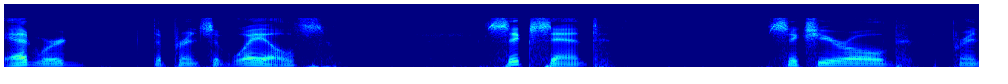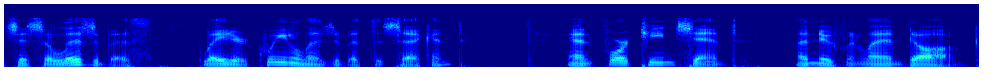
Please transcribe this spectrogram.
Edward, the Prince of Wales. Six cent, six year old Princess Elizabeth, later Queen Elizabeth II and 14 cent a Newfoundland dog.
